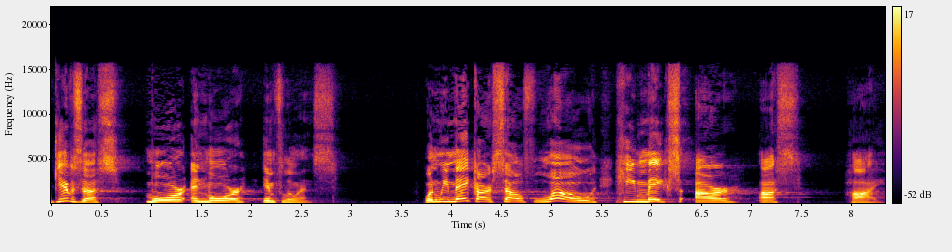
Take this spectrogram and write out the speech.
gives us more and more influence. When we make ourselves low, he makes our us high.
